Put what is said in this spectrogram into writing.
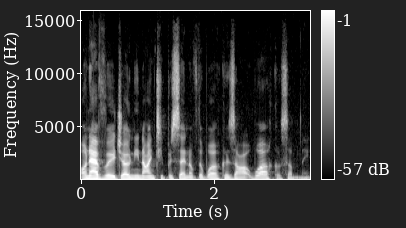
on average only 90% of the workers are at work or something.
